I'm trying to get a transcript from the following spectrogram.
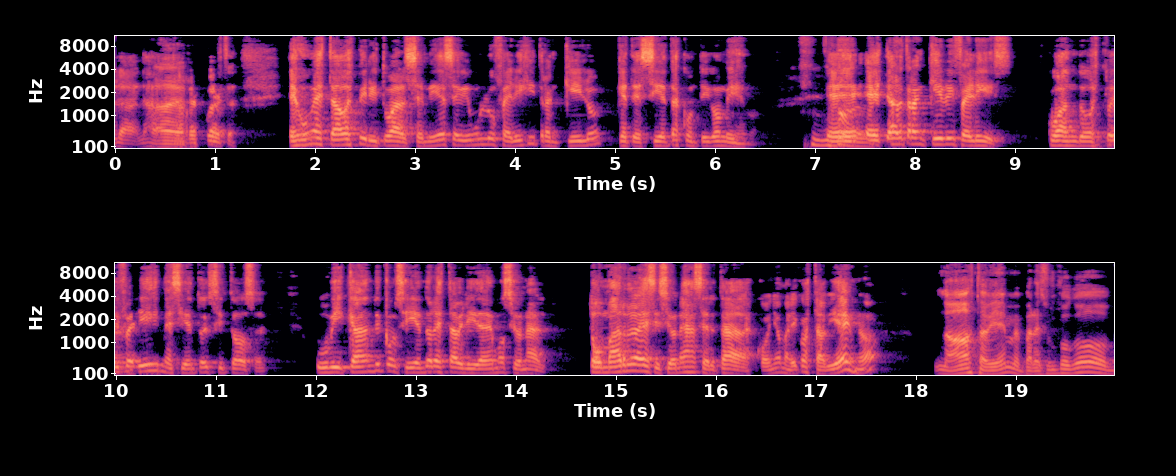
las respuestas. Es un estado espiritual, se mide según un luz feliz y tranquilo que te sientas contigo mismo. Eh, estar tranquilo y feliz. Cuando estoy feliz me siento exitosa. Ubicando y consiguiendo la estabilidad emocional. Tomar las decisiones acertadas. Coño, marico, está bien, ¿no? No, está bien, me parece un poco,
